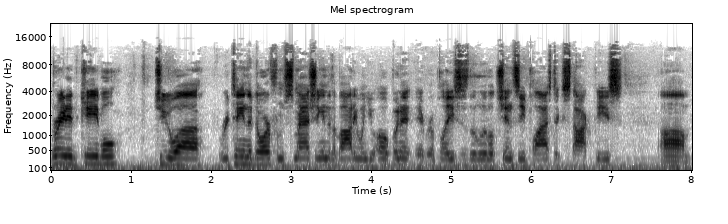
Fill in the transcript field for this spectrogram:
braided cable to uh, retain the door from smashing into the body when you open it. It replaces the little chintzy plastic stock piece. Um,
